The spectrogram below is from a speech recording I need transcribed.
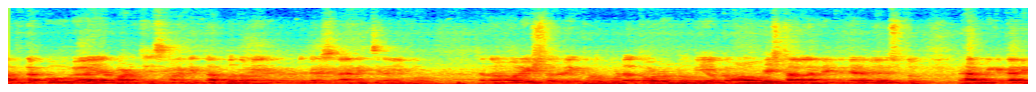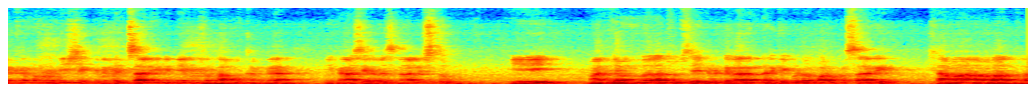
అతి తక్కువగా ఏర్పాటు చేసి మనకి ఇంత అద్భుతమైనటువంటి దర్శనాన్ని ఇచ్చిన మీకు చంద్రమౌళీశ్వరుడు ఎప్పుడు కూడా తోడుంటూ మీ యొక్క మనోభీష్టాలన్నింటినీ నెరవేరుస్తూ ధార్మిక కార్యక్రమంలో మీ శక్తిని పెంచాలి అని మేము ప్రధాముఖంగా మీకు ఆశీర్వచనాలు ఇస్తూ ఈ మాధ్యమం ద్వారా చూసేటువంటి వారందరికీ కూడా మరొకసారి శ్యామా నవరాత్ర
